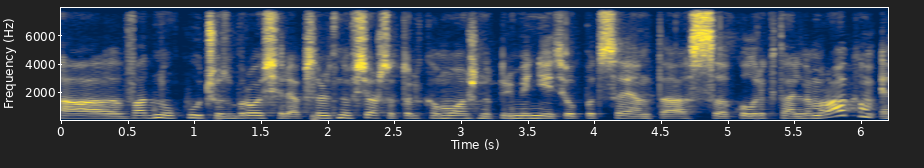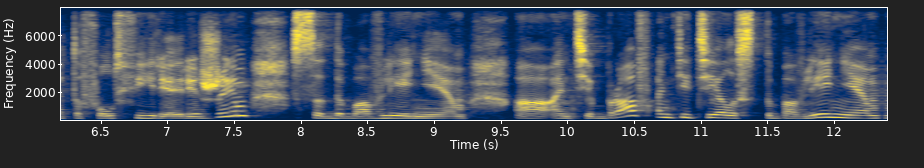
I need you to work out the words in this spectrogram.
а, в одну кучу сбросили абсолютно все, что только можно применить у пациента с колоректальным раком. Это фолфирия режим с добавлением а, антибрав антител, с добавлением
